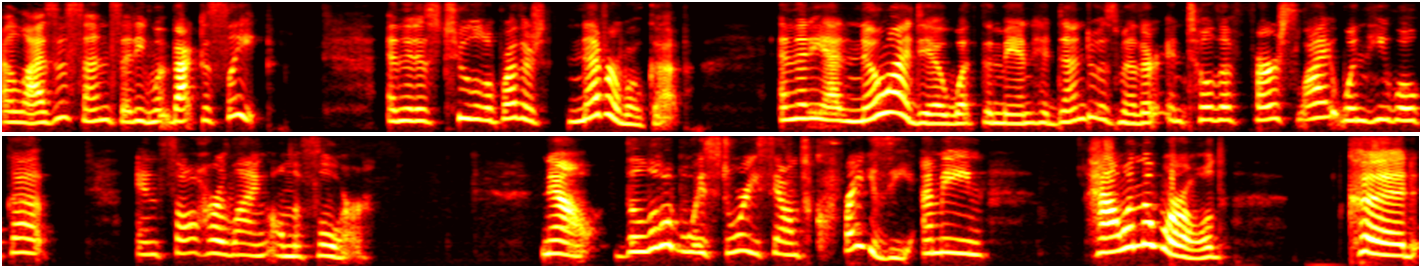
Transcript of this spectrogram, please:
Eliza's son said he went back to sleep and that his two little brothers never woke up and that he had no idea what the man had done to his mother until the first light when he woke up and saw her lying on the floor. Now, the little boy's story sounds crazy. I mean, how in the world could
